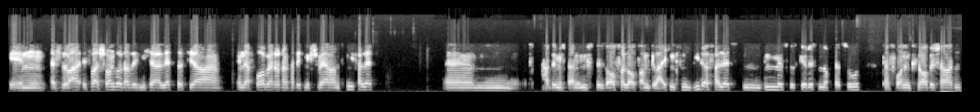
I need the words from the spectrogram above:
in, es, war, es war schon so, dass ich mich ja letztes Jahr in der Vorbereitung hatte ich mich schwer am Knie verletzt. Ähm, hatte mich dann im Saisonverlauf am gleichen Knie wieder verletzt, ein Innenmeniskus gerissen noch dazu, davor einen Knorpelschaden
